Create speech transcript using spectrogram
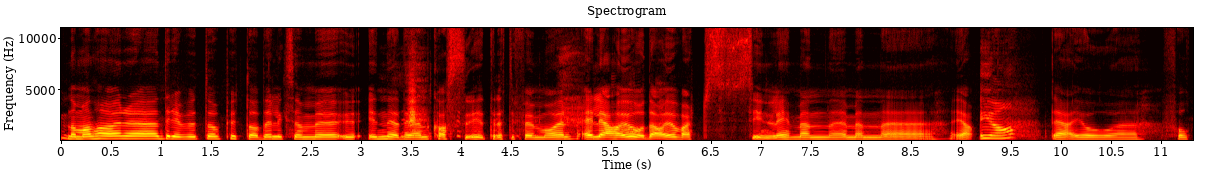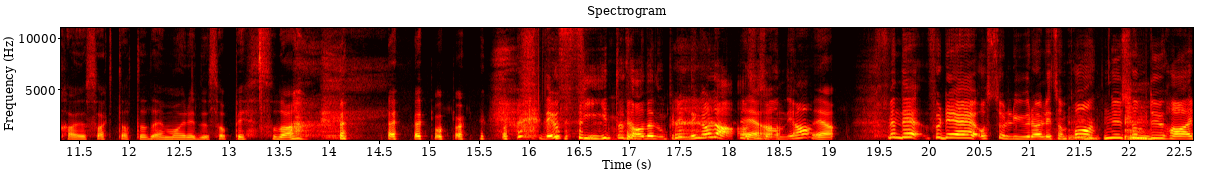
Når man har uh, drevet og putta det liksom uh, u- nedi en kasse i 35 år Eller jeg har jo, det har jo vært synlig, men, uh, men uh, ja. Ja. Det er jo Folk har jo sagt at det må ryddes opp i, så da Det er jo fint å ta den opprydninga, da. Altså, Ja. sånn, ja. Men det, for det jeg også lurer litt sånn på, nå som du har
